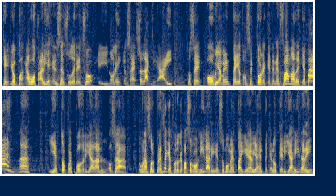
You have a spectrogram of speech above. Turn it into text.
que ellos van a votar y ejercen su derecho y no les, o sea, eso es la que hay. Entonces, obviamente hay otros sectores que tienen fama de que, ¡pam! y esto pues podría dar, o sea, una sorpresa que fue lo que pasó con Hillary. En su momento había gente que no quería Hillary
